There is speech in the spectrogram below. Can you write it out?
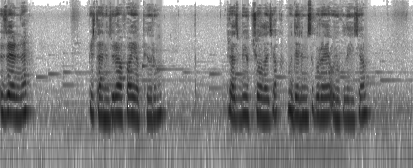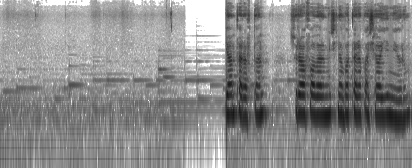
Üzerine bir tane zürafa yapıyorum. Biraz büyükçe olacak. Modelimizi buraya uygulayacağım. Yan taraftan zürafalarımın içine batarak aşağı iniyorum.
